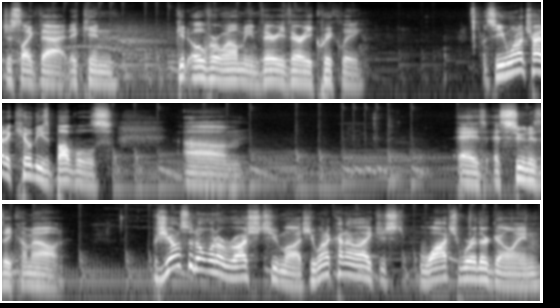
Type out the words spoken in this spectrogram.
just like that, it can get overwhelming very, very quickly. So you want to try to kill these bubbles um, as, as soon as they come out. But you also don't want to rush too much. You want to kind of like just watch where they're going.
